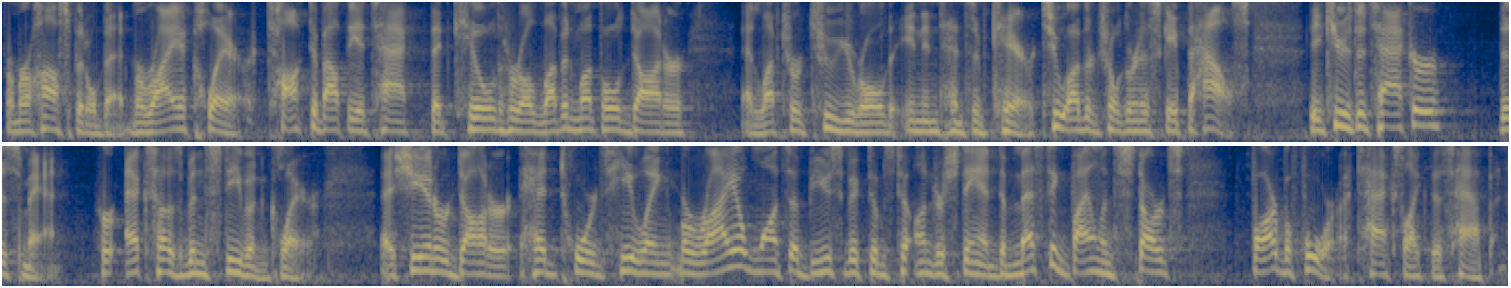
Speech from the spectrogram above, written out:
From her hospital bed, Mariah Claire talked about the attack that killed her 11 month old daughter and left her two year old in intensive care. Two other children escaped the house. The accused attacker, this man, her ex husband, Stephen Claire. As she and her daughter head towards healing, Mariah wants abuse victims to understand domestic violence starts far before attacks like this happen.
